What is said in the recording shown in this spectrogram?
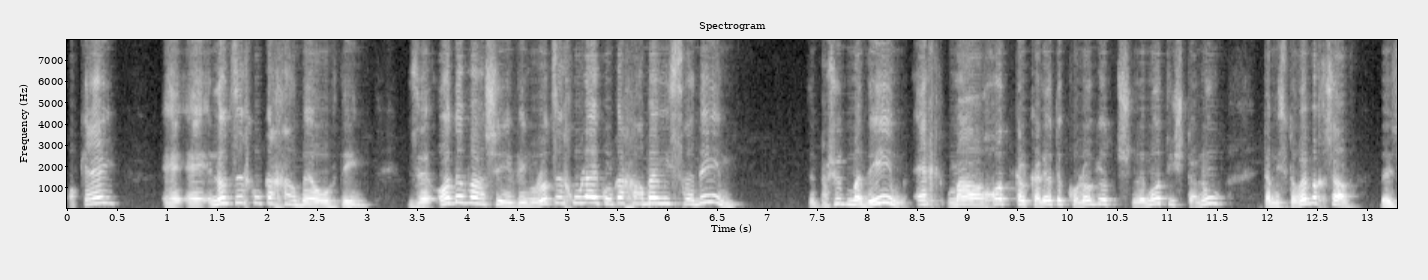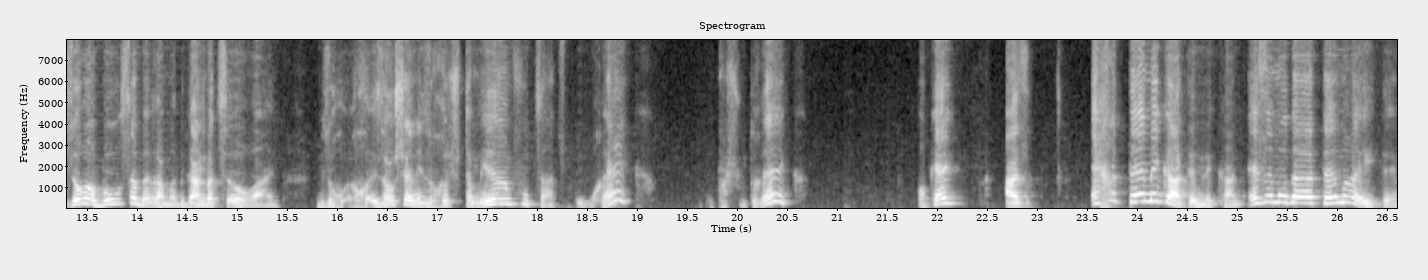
אוקיי? אה, אה, לא צריך כל כך הרבה עובדים. זה עוד דבר שהבינו, לא צריך אולי כל כך הרבה משרדים. זה פשוט מדהים איך מערכות כלכליות אקולוגיות שלמות השתנו. אתה מסתובב עכשיו באזור הבורסה ברמת גן בצהריים, אזור שאני זוכר שתמיד היה מפוצץ, הוא ריק, הוא פשוט ריק, אוקיי? אז איך אתם הגעתם לכאן? איזה מודעה אתם ראיתם?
